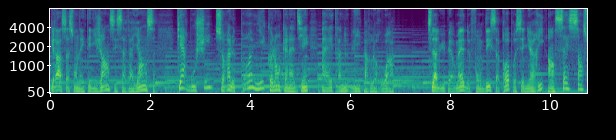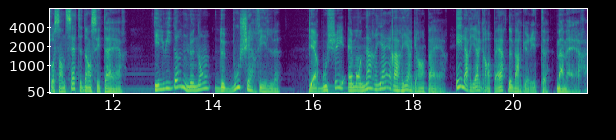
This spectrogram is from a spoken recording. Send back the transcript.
grâce à son intelligence et sa vaillance, Pierre Boucher sera le premier colon canadien à être anobli par le roi. Cela lui permet de fonder sa propre seigneurie en 1667 dans ses terres. Il lui donne le nom de Boucherville. Pierre Boucher est mon arrière-arrière-grand-père et l'arrière-grand-père de Marguerite, ma mère.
